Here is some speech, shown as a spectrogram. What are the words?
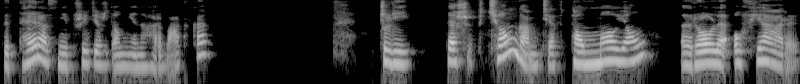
ty teraz nie przyjdziesz do mnie na herbatkę? Czyli też wciągam cię w tą moją rolę ofiary,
